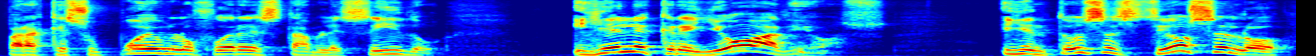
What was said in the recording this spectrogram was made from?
para que su pueblo fuera establecido. Y él le creyó a Dios. Y entonces Dios se lo,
